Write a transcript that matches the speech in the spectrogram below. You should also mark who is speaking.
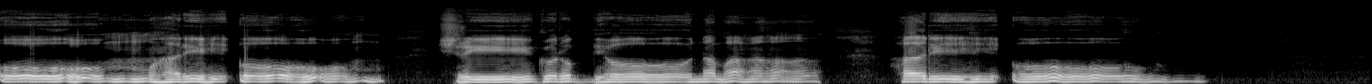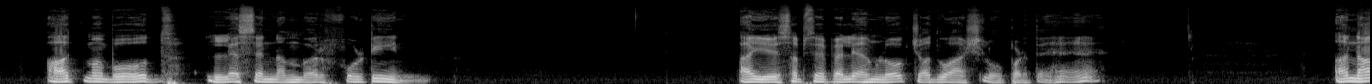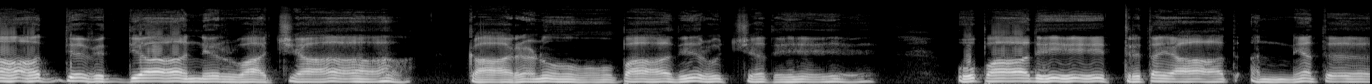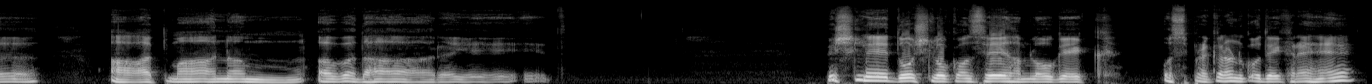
Speaker 1: ॐ हरिः ॐ श्रीगुरुभ्यो नमः। हरिः ॐ। आत्मबोध लेसन नंबर फोर्टीन। आइए सबसे पहले हम लोग चौदवा श्लोक पढ़ते हैं। अनाद्य विद्या निर्वाच्या उपाधि तृतयात अन्यत आत्मानम अवधारयेत। पिछले दो श्लोकों से हम लोग एक उस प्रकरण को देख रहे हैं।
